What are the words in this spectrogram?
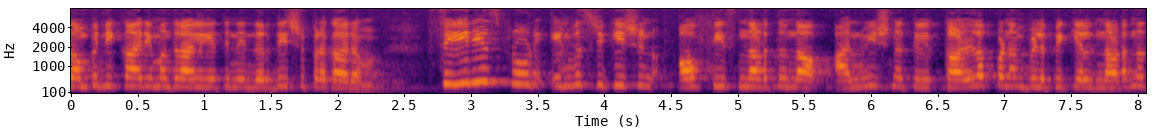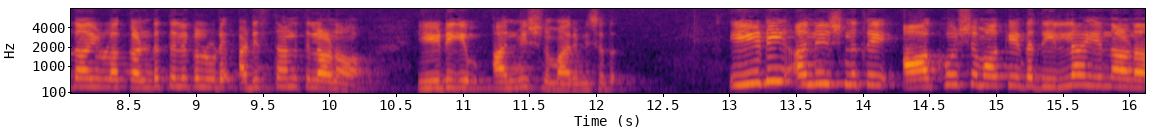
കമ്പനി കാര്യ മന്ത്രാലയത്തിന്റെ നിർദ്ദേശപ്രകാരം സീരിയസ് ഫ്രോഡ് ഇൻവെസ്റ്റിഗേഷൻ ഓഫീസ് നടത്തുന്ന അന്വേഷണത്തിൽ കള്ളപ്പണം വെളുപ്പിക്കൽ നടന്നതായുള്ള കണ്ടെത്തലുകളുടെ അടിസ്ഥാനത്തിലാണ് ഇ ഡിയും അന്വേഷണം ആരംഭിച്ചത്. ഇ ഡി അന്വേഷണത്തെ ആഘോഷമാക്കേണ്ടതില്ല എന്നാണ്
